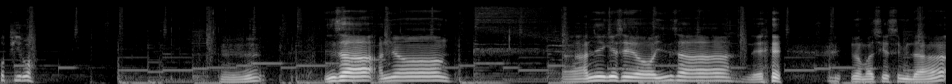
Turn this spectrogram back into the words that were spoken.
호피 이리 와. 예. 인사 안녕. 자, 안녕히 계세요 인사. 네 이만 마치겠습니다.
